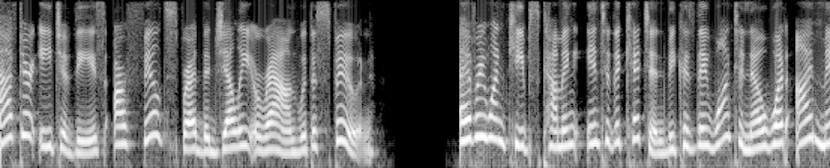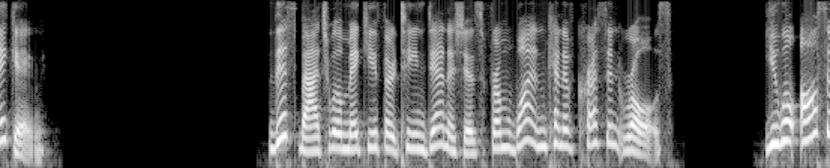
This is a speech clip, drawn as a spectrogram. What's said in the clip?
After each of these are filled spread the jelly around with a spoon. Everyone keeps coming into the kitchen because they want to know what I'm making. This batch will make you 13 danishes from one can of crescent rolls. You will also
